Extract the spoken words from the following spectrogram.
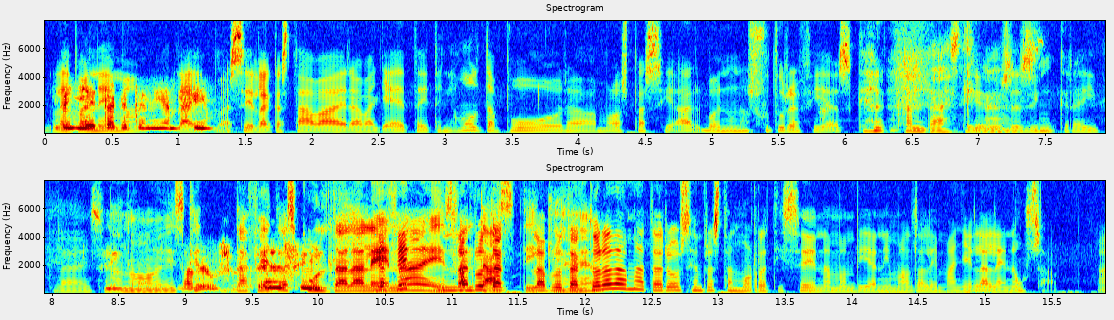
la Velleta Ipanema, que teníem, la sí. Ipa, sí, la que estava era velleta i tenia molta por, era molt especial. Bueno, unes fotografies que, que Fantàstica. dius, és increïble. És No, no, és La que, veus? de fet, Eh, sí. escoltar l'Helena és la protec- fantàstic, La protectora eh? de Mataró sempre està molt reticent a enviar animals a Alemanya i l'Helena ho sap. Eh,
